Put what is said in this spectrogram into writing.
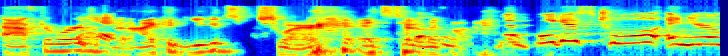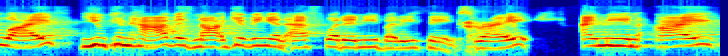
afterwards, okay. but I could you could swear. it's totally fine. The biggest tool in your life you can have is not giving an F what anybody thinks, yeah. right? I mean, I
